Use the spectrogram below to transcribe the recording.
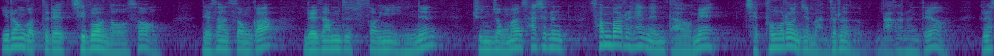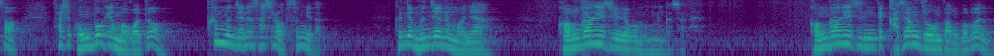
이런 것들에 집어 넣어서 내산성과 내담즙성이 있는 균종만 사실은 선발을 해낸 다음에 제품으로 이제 만들어 나가는데요. 그래서 사실 공복에 먹어도 큰 문제는 사실 없습니다. 근데 문제는 뭐냐? 건강해지려고 먹는 거잖아요. 건강해지는데 가장 좋은 방법은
